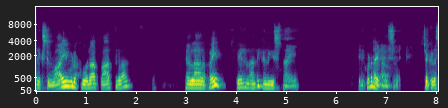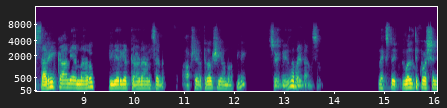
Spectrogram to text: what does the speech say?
నెక్స్ట్ వాయువులు కూడా పాత్ర కళాలపై పీడనాన్ని కలిగిస్తాయి. ఇది కూడా రైట్ ఆన్సర్ సో, ఇక్కడ సరి కాని అన్నారు. క్లియర్‌గా third answer option third option కనబడుతుంది. So, it is the right answer. Next twelfth question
